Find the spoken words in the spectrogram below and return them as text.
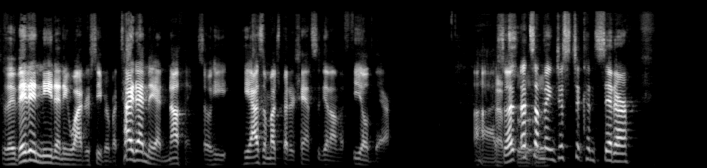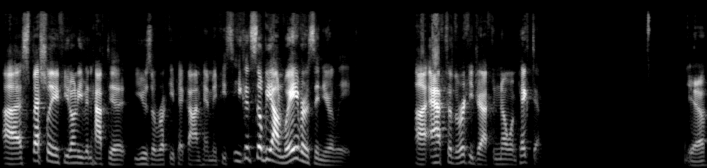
So they, they didn't need any wide receiver, but tight end they had nothing. So he he has a much better chance to get on the field there. Uh, so that, that's something just to consider uh, especially if you don't even have to use a rookie pick on him. If he's, he could still be on waivers in your league uh, after the rookie draft and no one picked him. Yeah.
